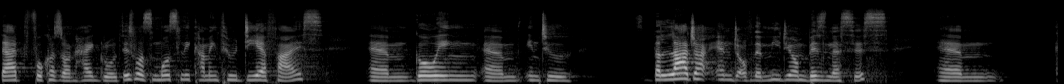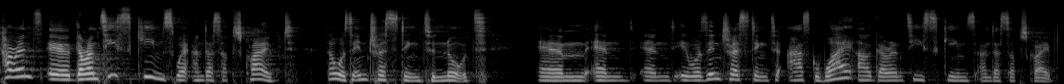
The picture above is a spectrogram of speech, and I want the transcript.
that focused on high growth. This was mostly coming through DFIs, um, going um, into the larger end of the medium businesses. Um, current uh, guarantee schemes were undersubscribed. That was interesting to note. Um, and, and it was interesting to ask why are guarantee schemes undersubscribed?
